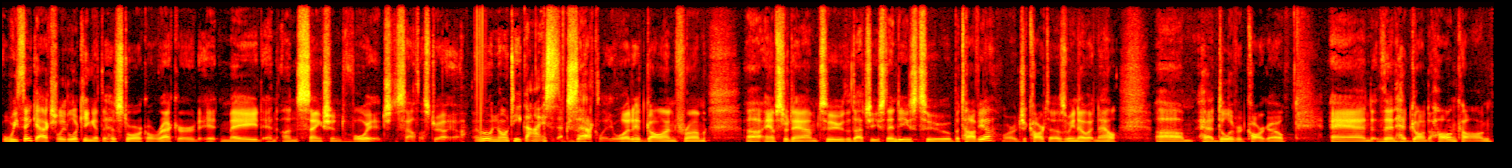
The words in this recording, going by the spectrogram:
we think, actually looking at the historical record, it made an unsanctioned voyage to South Australia. Oh, naughty guys. Exactly. What had gone from uh, Amsterdam to the Dutch East Indies to Batavia, or Jakarta as we know it now, um, had delivered cargo and then had gone to Hong Kong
